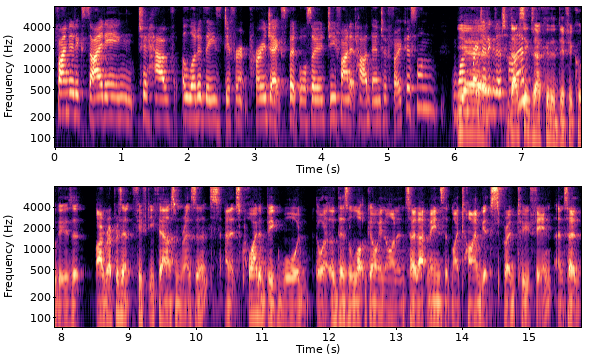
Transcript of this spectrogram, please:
find it exciting to have a lot of these different projects, but also do you find it hard then to focus on one yeah, project at a time? That's exactly the difficulty. Is that I represent fifty thousand residents, and it's quite a big ward. Or there's a lot going on, and so that means that my time gets spread too thin. And so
